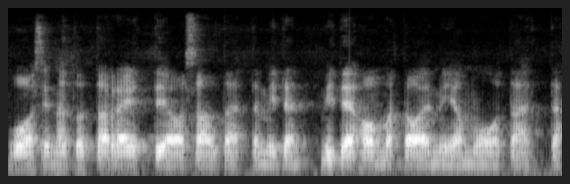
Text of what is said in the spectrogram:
vuosina tota reittien osalta, että miten, miten homma toimii ja muuta. Että,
